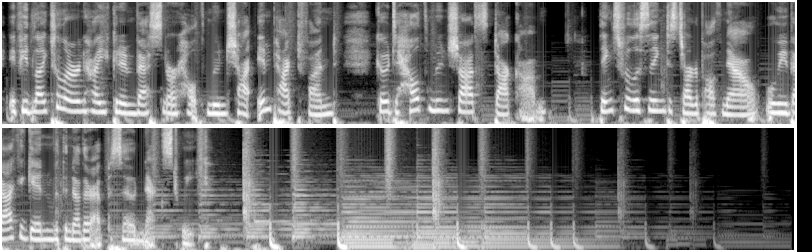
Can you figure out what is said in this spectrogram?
If you'd like to learn how you can invest in our Health Moonshot Impact Fund, go to healthmoonshots.com. Thanks for listening to Startup Health Now. We'll be back again with another episode next week.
